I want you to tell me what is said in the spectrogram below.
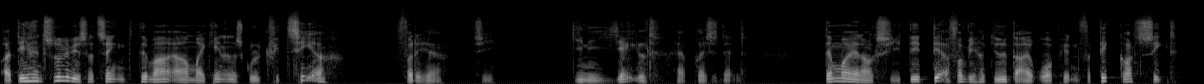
Og det han tydeligvis har tænkt, det var, at amerikanerne skulle kvittere for det her. Sige, genialt, herr præsident. Det må jeg nok sige. Det er derfor, vi har givet dig råpinden, for det er godt set.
